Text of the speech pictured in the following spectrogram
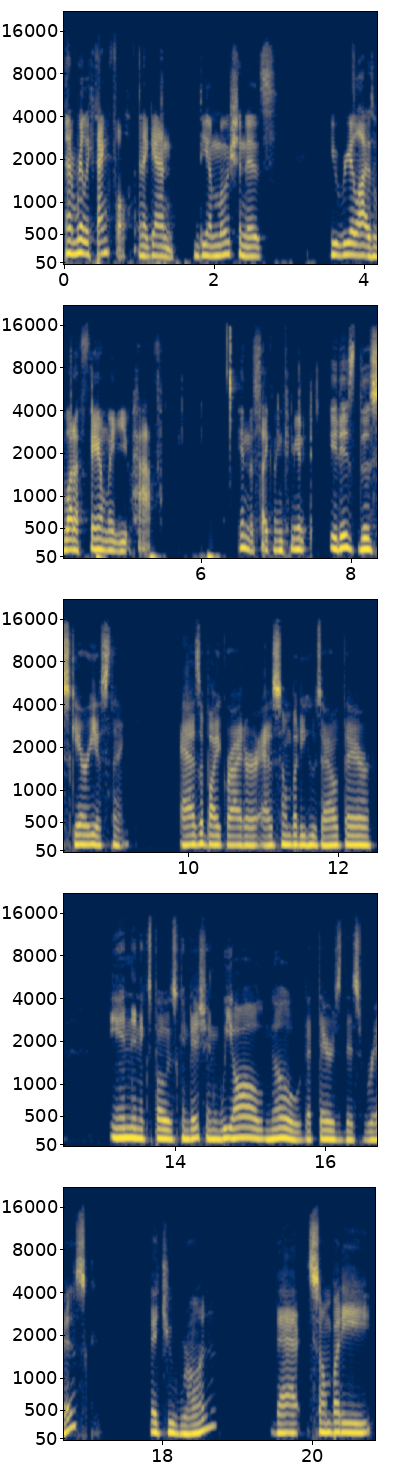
And I'm really thankful. And again, the emotion is you realize what a family you have in the cycling community. It is the scariest thing. As a bike rider, as somebody who's out there, in an exposed condition, we all know that there's this risk that you run that somebody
